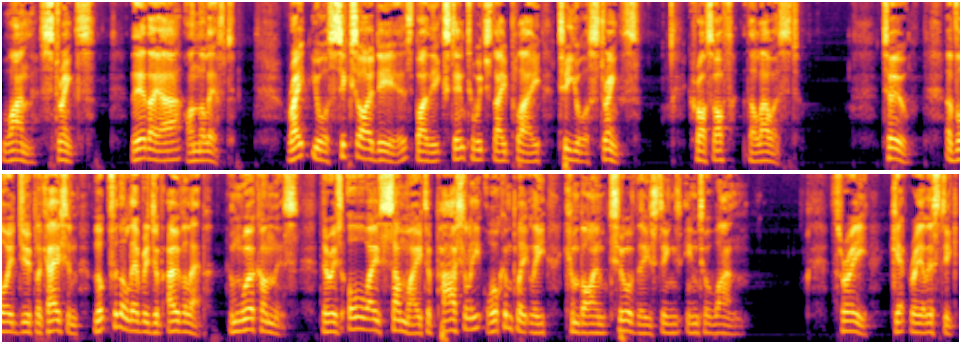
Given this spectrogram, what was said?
1. Strengths. There they are on the left. Rate your six ideas by the extent to which they play to your strengths. Cross off the lowest. 2. Avoid duplication. Look for the leverage of overlap and work on this. There is always some way to partially or completely combine two of these things into one. 3. Get realistic.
